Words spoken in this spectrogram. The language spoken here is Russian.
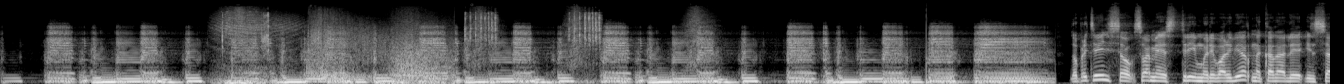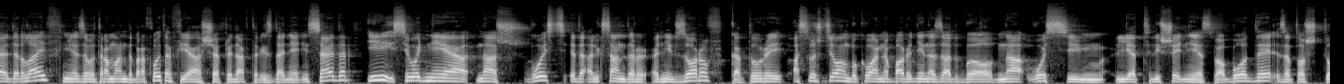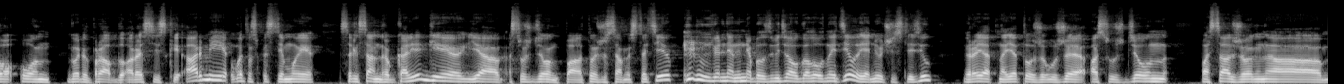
Thank you. Добрый день, с вами стрим Револьвер на канале Insider Life. Меня зовут Роман Доброхотов, я шеф-редактор издания Insider. И сегодня наш гость — это Александр Невзоров, который осужден буквально пару дней назад был на 8 лет лишения свободы за то, что он говорил правду о российской армии. В этом смысле мы с Александром коллеги. Я осужден по той же самой статье. Вернее, на меня было заведено уголовное дело, я не очень следил. Вероятно, я тоже уже осужден посажен,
